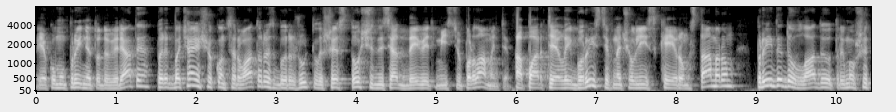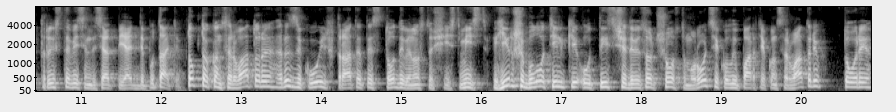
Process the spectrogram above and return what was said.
якому прийнято довіряти, передбачає, що консерватори збережуть лише 169 місць у парламенті, а партія лейбористів на чолі з Кейром Стамером прийде до влади, отримавши 385 депутатів. Тобто консерватори ризикують втратити 196 місць. Гірше було тільки у 1906 році, коли партія консерваторів Торі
